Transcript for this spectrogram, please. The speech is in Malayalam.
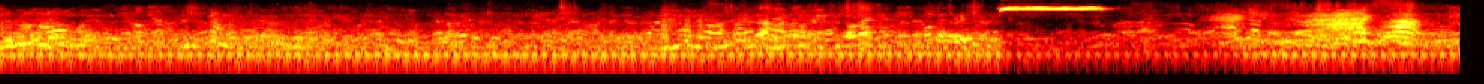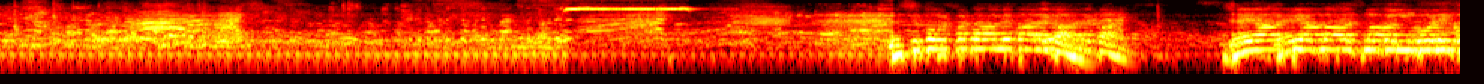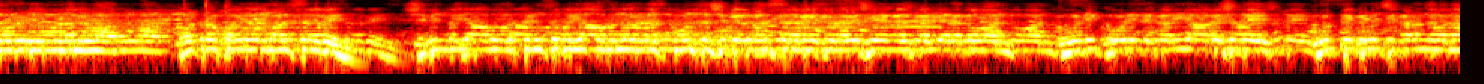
This is what we call it. ജയാത്യാത്മാസ്മകം കോഴിക്കോടിന്റെ ഉടലുള്ള ക്വാർട്ടർ ഫൈനൽ മത്സരവേദി ഷിബിൻ ബയ്യാവൂർ പ്രിൻസ് ബയ്യാവൂർ എന്നിവരുടെ സ്പോൺസർഷിപ്പിൽ മത്സരവേദിയുടെ വിഷയങ്ങൾ കൈയടക്കുവാൻ കോഴിക്കോടിന്റെ കളിയാവേശത്തെ കൂട്ടിപ്പിടിച്ച് കടന്നു വന്ന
